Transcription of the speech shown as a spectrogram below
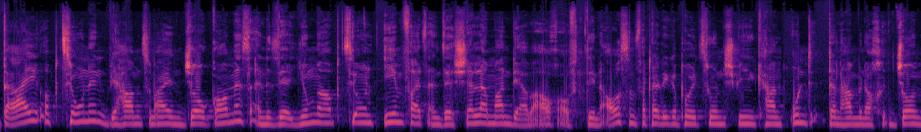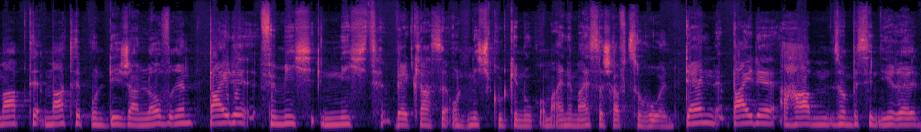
drei Optionen. Wir haben zum einen Joe Gomez, eine sehr junge Option, ebenfalls ein sehr schneller Mann, der aber auch auf den Außenverteidigerpositionen spielen kann und dann Haben wir noch Joel Martip und Dejan Lovren. Beide für mich nicht Weltklasse und nicht gut genug, um eine Meisterschaft zu holen. Denn beide haben so ein bisschen ihre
